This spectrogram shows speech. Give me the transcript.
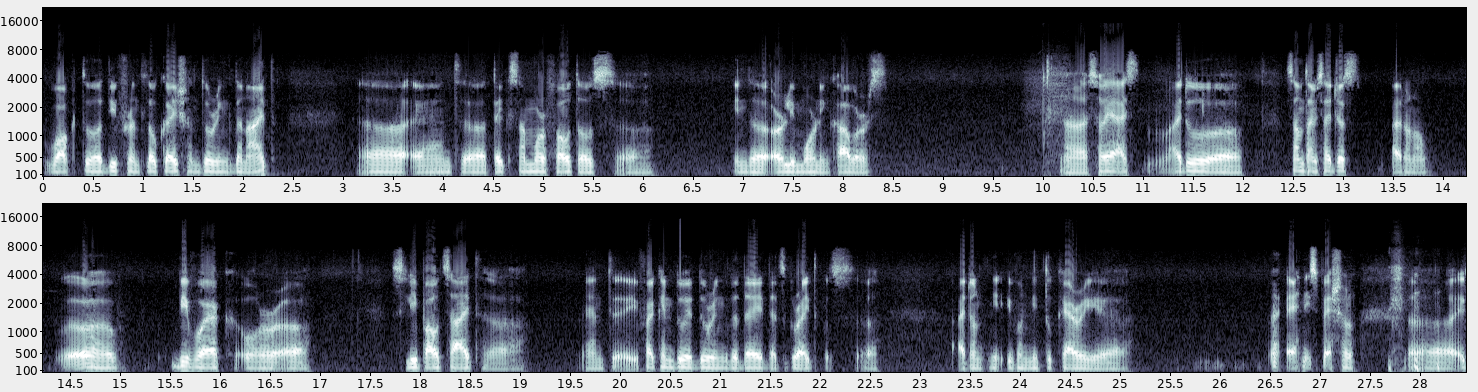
walk to a different location during the night and take some more photos in the early morning hours. Uh, so yeah, I, I do. Uh, sometimes I just I don't know uh, bivouac or uh, sleep outside, uh, and if I can do it during the day, that's great because I don't need, even need to carry any special e-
